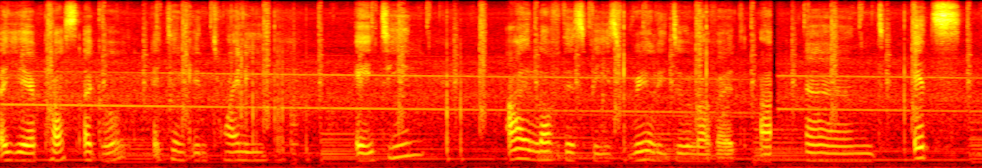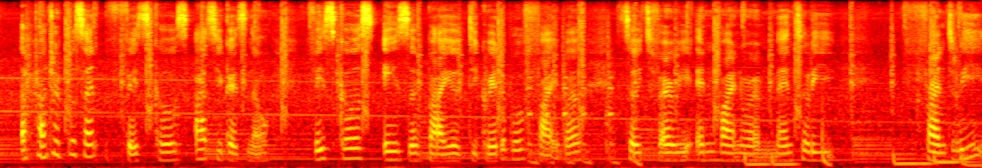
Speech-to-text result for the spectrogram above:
a year plus ago I think in 2018 I love this piece really do love it. Um, and it's 100% viscose. As you guys know viscose is a biodegradable fiber so it's very environmentally friendly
